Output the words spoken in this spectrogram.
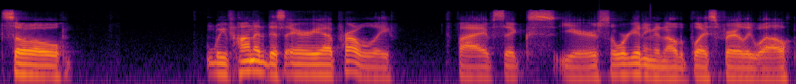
so we've hunted this area probably five, six years, so we're getting to know the place fairly well.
